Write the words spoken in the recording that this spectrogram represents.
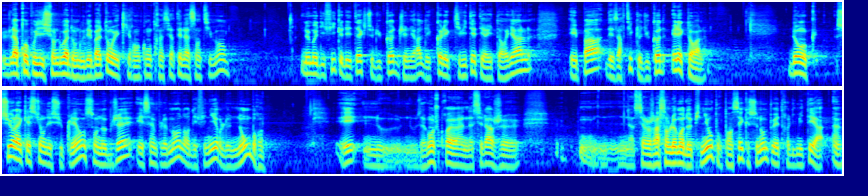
la proposition de loi dont nous débattons et qui rencontre un certain assentiment ne modifie que des textes du Code général des collectivités territoriales et pas des articles du Code électoral. Donc, sur la question des suppléants, son objet est simplement d'en définir le nombre. Et nous, avons, je crois, un assez large, un assez large rassemblement d'opinions pour penser que ce nombre peut être limité à 1.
